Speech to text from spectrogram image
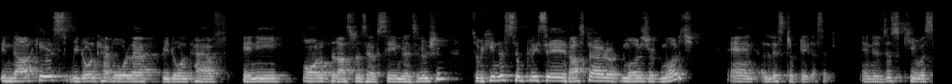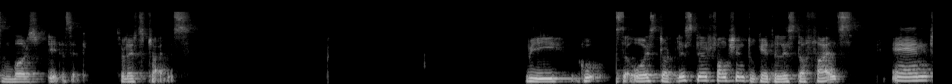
In our case, we don't have overlap. We don't have any, all of the rasters have same resolution. So we can just simply say raster.merge.merge and a list of dataset and it'll just give us a merged data set. So let's try this. We go to the os.listdir function to get a list of files, and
